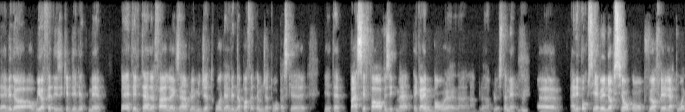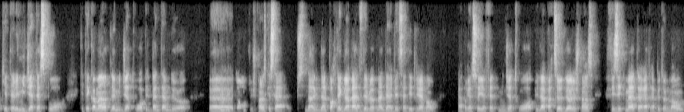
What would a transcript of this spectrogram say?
David, a, oui, a fait des équipes d'élite, mais quand était le temps de faire l'exemple midget 3, David n'a pas fait le midget 3 parce qu'il n'était pas assez fort physiquement. Il était quand même bon euh, en, plus, mais mm-hmm. euh, à l'époque, il y avait une option qu'on pouvait offrir à toi qui était le midget espoir, qui était comme entre le midget 3 et le Bantam 2A. Euh, mm-hmm. Donc, je pense que ça, dans, le portrait global du développement de David, ça a été très bon. Après ça, il a fait midget 3. Puis là, à partir de là, je pense physiquement, tu as rattrapé tout le monde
